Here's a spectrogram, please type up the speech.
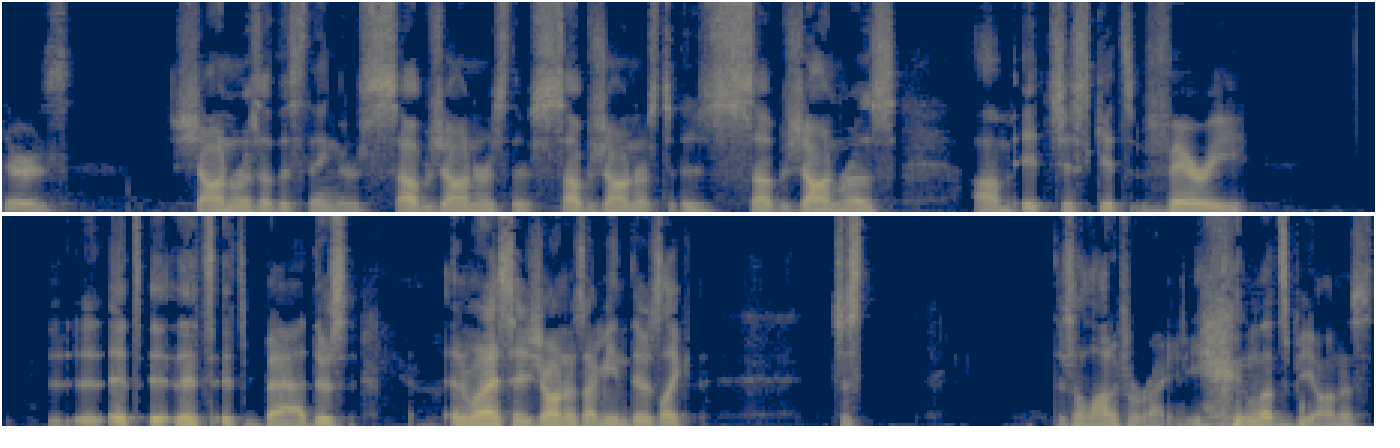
there's genres of this thing. There's subgenres. There's subgenres to there's subgenres. Um, it just gets very. It, it's it, it's it's bad. There's, and when I say genres, I mean there's like, just. There's a lot of variety. Let's be honest,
